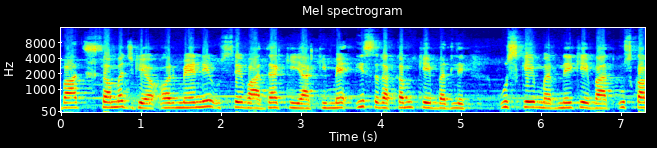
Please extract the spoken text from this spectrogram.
बात समझ गया और मैंने उससे वादा किया कि मैं इस रकम के बदले उसके मरने के बाद उसका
